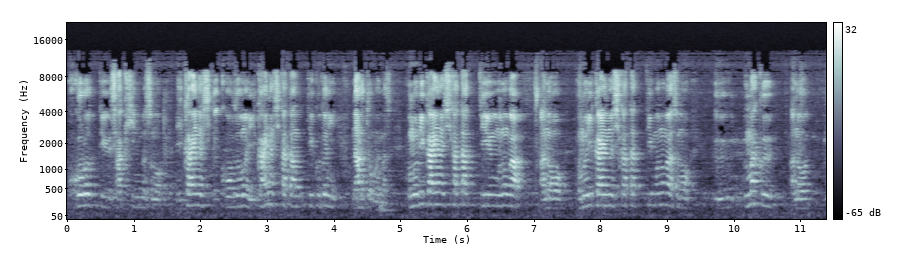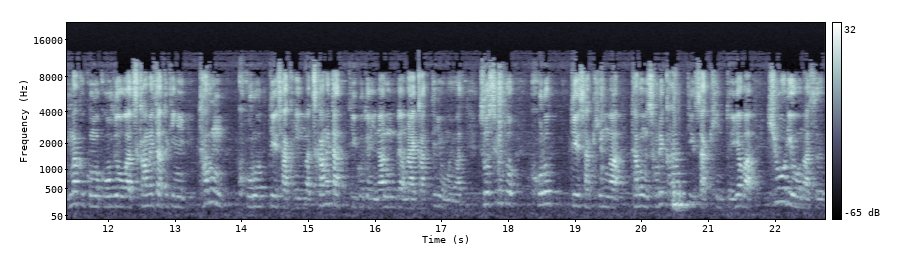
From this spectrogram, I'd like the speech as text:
心っていう作品のその理解のし、構造の理解の仕方っていうことになると思います。この理解の仕方っていうものが、あの、この理解の仕方っていうものがその、ううまく、あの、うまくこの構造がつかめたときに、多分、心っていう作品がつかめたっていうことになるんではないかっていうふうに思います。そうすると、心っていう作品が、多分それからっていう作品といわば、表裏をなす、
